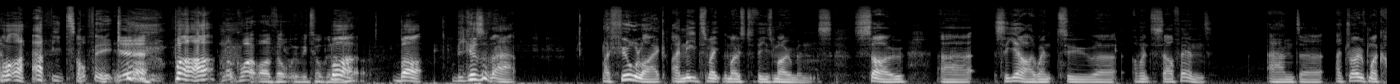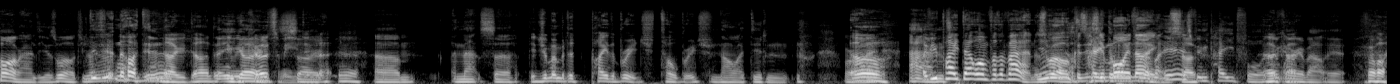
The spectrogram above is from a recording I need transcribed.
what a happy topic. Yeah. but Not quite what I thought we'd be talking but about. but because of that, I feel like I need to make the most of these moments. So uh, so yeah, I went to uh, I went to Southend. And uh, I drove my car, Andy, as well. Do you know Did you? No, I didn't Yeah. know you did. There didn't you even go. occur to me you So, did that. Yeah. Um, and that's uh, Did you remember to pay the bridge, toll bridge? No, I didn't. right. Oh, have you paid that one for the van as Yeah, well? Because it's in my the- name. Yeah, so. it's been paid for. Don't worry about it. Right.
